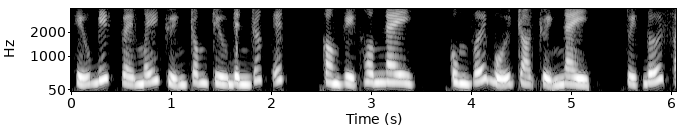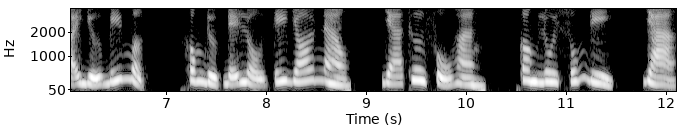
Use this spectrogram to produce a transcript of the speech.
hiểu biết về mấy chuyện trong triều đình rất ít, còn việc hôm nay, cùng với buổi trò chuyện này, tuyệt đối phải giữ bí mật, không được để lộ tí gió nào, dạ thư phụ hoàng, con lui xuống đi, dạ,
